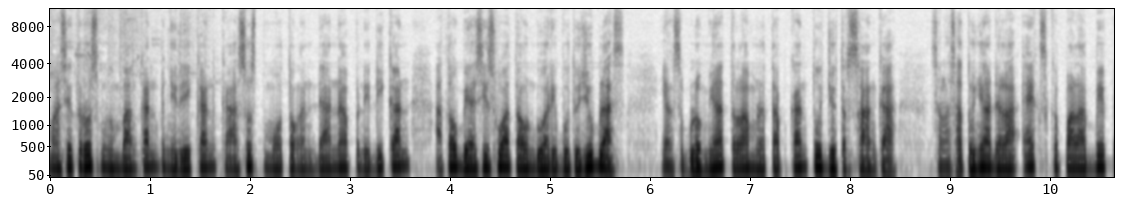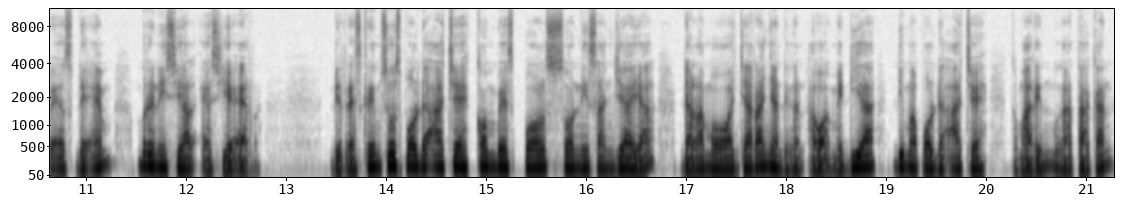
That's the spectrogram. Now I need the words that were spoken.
masih terus mengembangkan penyidikan kasus pemotongan dana pendidikan atau beasiswa tahun 2017 yang sebelumnya telah menetapkan tujuh tersangka. Salah satunya adalah ex-kepala BPSDM berinisial SYR. Di Reskrimsus Polda Aceh Kombes Pol Sony Sanjaya dalam wawancaranya dengan awak media di Mapolda Aceh kemarin mengatakan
